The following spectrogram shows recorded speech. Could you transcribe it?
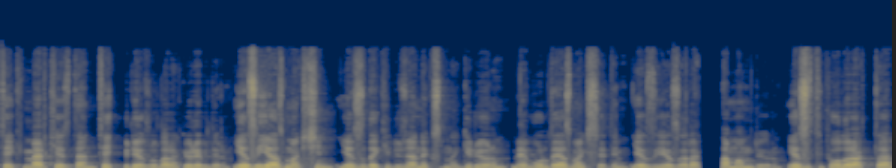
tek merkezden tek bir yazı olarak görebilirim. Yazı yazmak için yazıdaki düzenle kısmına giriyorum ve burada yazmak istediğim yazı yazarak tamam diyorum. Yazı tipi olarak da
